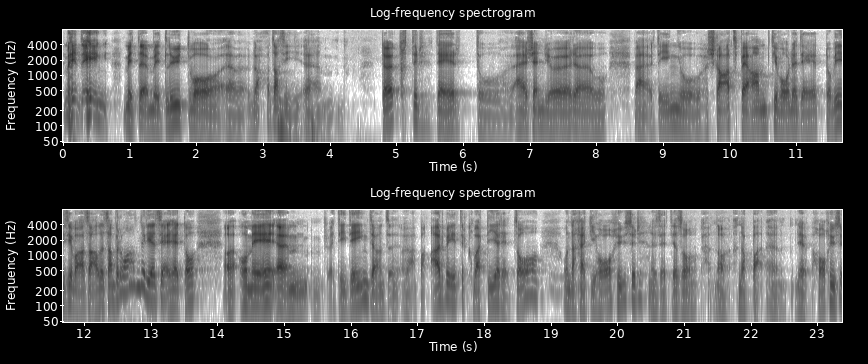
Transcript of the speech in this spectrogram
Mit, mit, äh, mit Leuten, die, äh, ja, das sind, äh, Doktor dort und Ingenieure und äh, Dinge und Staatsbeamte wohnen dort und wie sie was alles. Aber auch andere. Es hat auch, äh, auch mehr ähm, die Dinge, das äh, Arbeiterquartier hat so und dann hat die Hochhäuser, es hat ja so noch, noch äh, Hochhäuser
